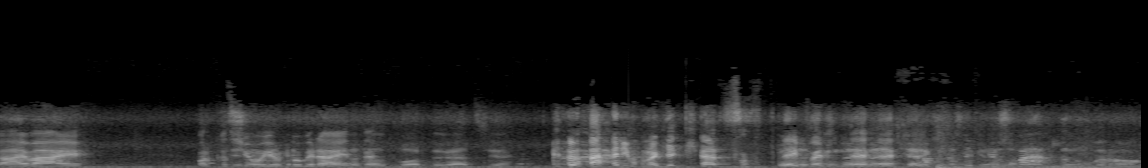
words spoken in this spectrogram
Vai, vai. Porco signore, io il copyright. Outboard, grazie. Anima, ma che cazzo stai Guarda, secondo me facendo? Ma sei più sfatto tu però.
